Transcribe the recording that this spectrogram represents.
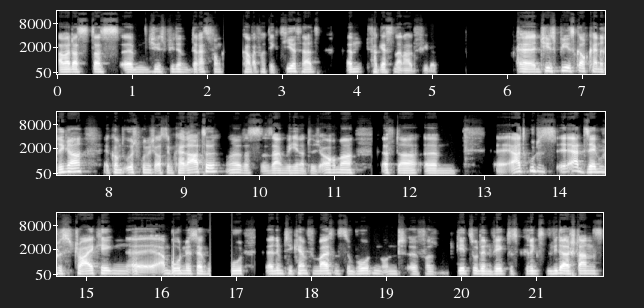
Aber dass, dass ähm, GSP den, Rest vom Kampf einfach diktiert hat, ähm, vergessen dann halt viele. Äh, GSP ist auch kein Ringer, er kommt ursprünglich aus dem Karate, ne, das sagen wir hier natürlich auch immer öfter. Ähm, äh, er hat gutes, er hat sehr gutes Striking, äh, am Boden ist er gut, er nimmt die Kämpfe meistens zu Boden und äh, geht so den Weg des geringsten Widerstands,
